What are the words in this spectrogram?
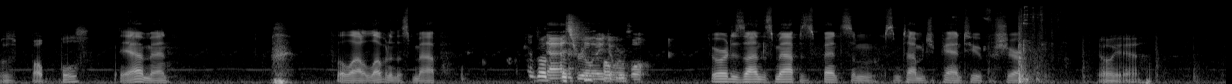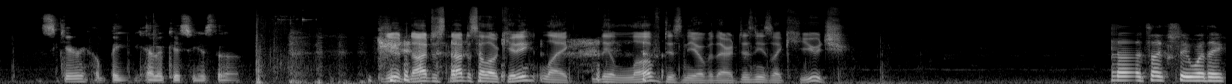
Those bubbles. Yeah, man. Put a lot of love into this map. That's really adorable. Whoever designed this map has spent some some time in Japan too, for sure. Oh yeah. It's scary how big Hello Kitty is though. Dude, not just not just Hello Kitty. Like they love Disney over there. Disney's like huge. That's actually where they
